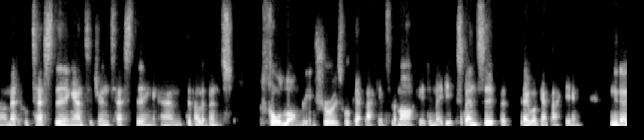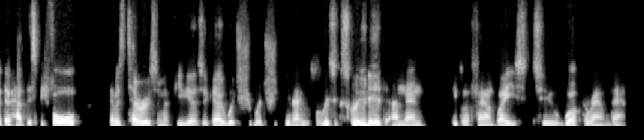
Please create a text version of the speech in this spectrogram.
uh, medical testing, antigen testing, and developments. Before long, the insurers will get back into the market. It may be expensive, but they will get back in. You know, they've had this before. There was terrorism a few years ago, which which you know was excluded, and then people have found ways to work around that.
